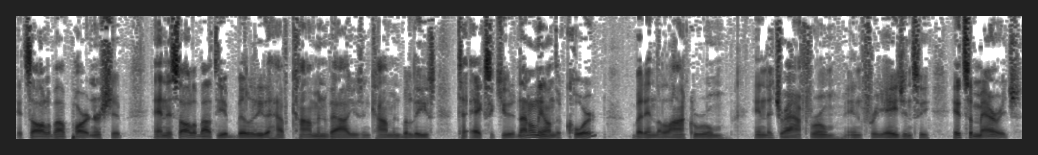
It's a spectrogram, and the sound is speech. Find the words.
It's all about partnership and it's all about the ability to have common values and common beliefs to execute it, not only on the court, but in the locker room, in the draft room, in free agency. It's a marriage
